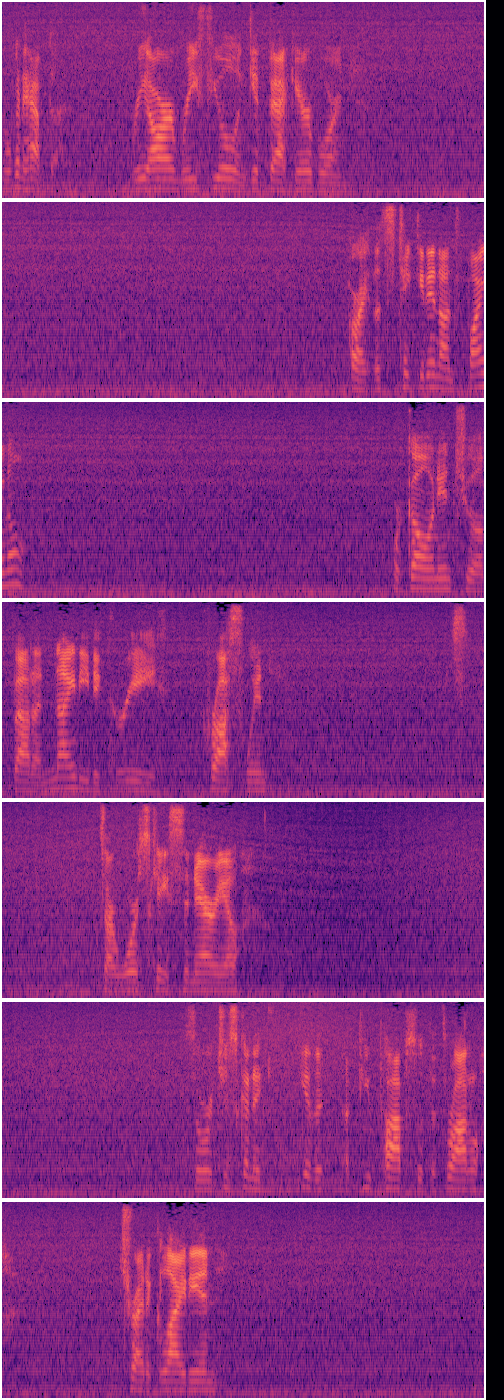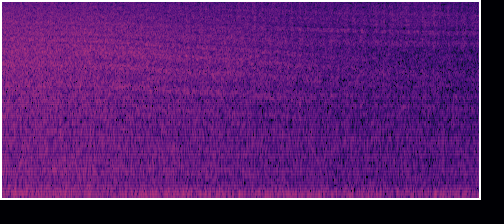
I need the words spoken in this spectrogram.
So we're going to have to rearm, refuel, and get back airborne. All right, let's take it in on final. We're going into about a 90 degree crosswind. It's, it's our worst case scenario. So we're just going to give it a few pops with the throttle try to glide in.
